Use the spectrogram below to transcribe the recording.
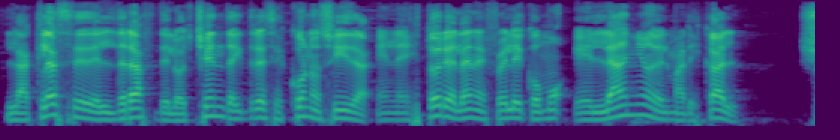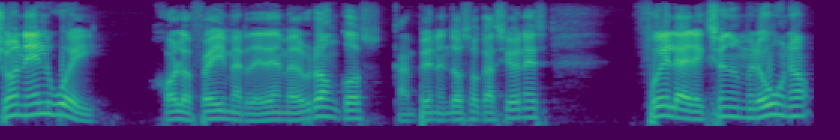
la clase del draft del 83 es conocida en la historia de la NFL como el año del mariscal. John Elway, Hall of Famer de Denver Broncos, campeón en dos ocasiones, fue la elección número uno.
